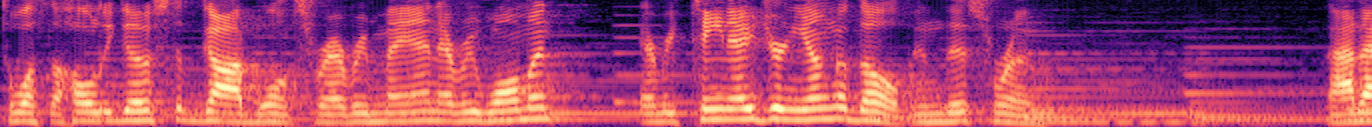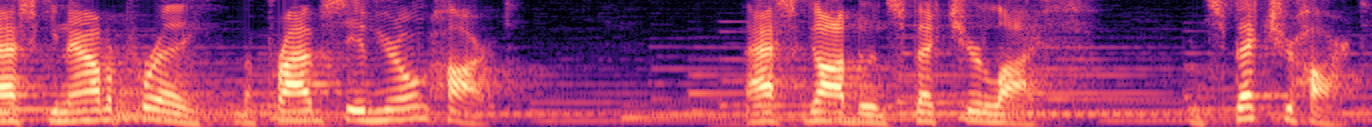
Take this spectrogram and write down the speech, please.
to what the Holy Ghost of God wants for every man, every woman, every teenager, and young adult in this room. I'd ask you now to pray in the privacy of your own heart. Ask God to inspect your life, inspect your heart.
